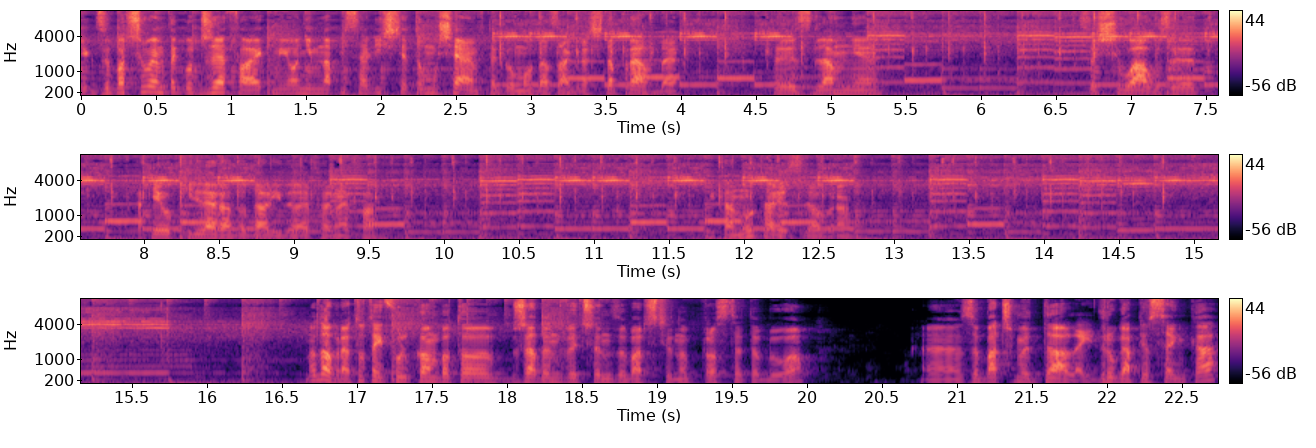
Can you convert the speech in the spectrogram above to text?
Jak zobaczyłem tego Jeffa, jak mi o nim napisaliście, to musiałem w tego moda zagrać, naprawdę. To jest dla mnie coś wow, że takiego killera dodali do FNF-a. Ta nuta jest dobra. No dobra, tutaj full combo to żaden wyczyn, zobaczcie, no proste to było. E, zobaczmy dalej. Druga piosenka.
